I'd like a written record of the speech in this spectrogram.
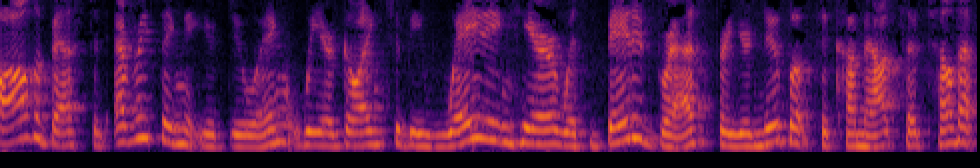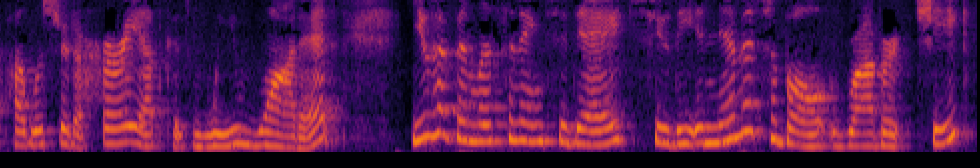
all the best in everything that you're doing. We are going to be waiting here with bated breath for your new book to come out. So, tell that publisher to hurry up because we want it. You have been listening today to the inimitable Robert Cheeke.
